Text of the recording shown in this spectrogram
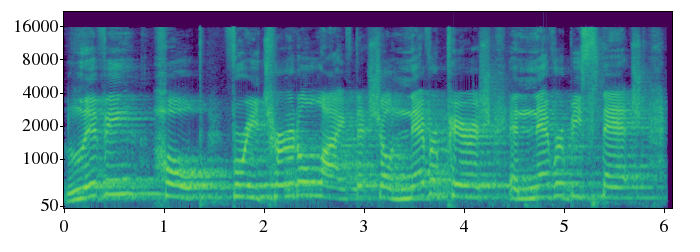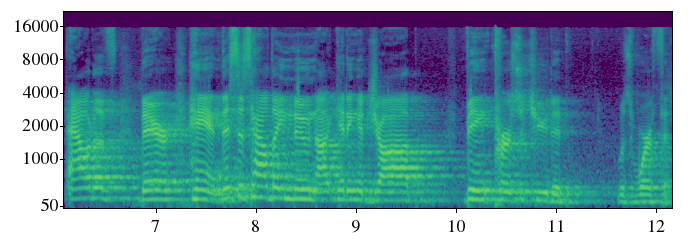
living hope for eternal life that shall never perish and never be snatched out of their hand. This is how they knew not getting a job, being persecuted was worth it.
